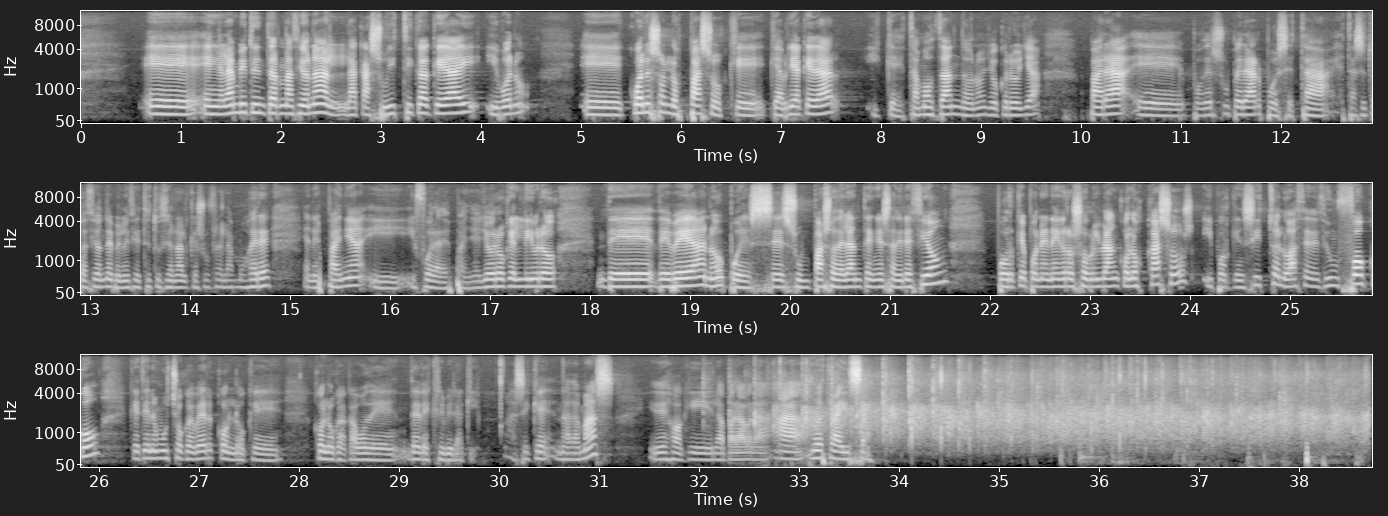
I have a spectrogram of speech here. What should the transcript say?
eh, en el ámbito internacional, la casuística que hay y, bueno, eh, cuáles son los pasos que, habría que dar y que estamos dando, ¿no? yo creo ya, para eh, poder superar pues, esta, esta, situación de violencia institucional que sufren las mujeres en España y, fuera de España. Yo creo que el libro de, Bea ¿no? pues es un paso adelante en esa dirección, porque pone negro sobre blanco los casos y porque, insisto, lo hace desde un foco que tiene mucho que ver con lo que, con lo que acabo de describir aquí. Así que nada más y dejo aquí la palabra a nuestra Isa.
